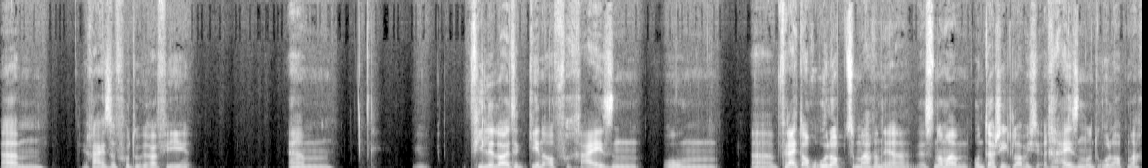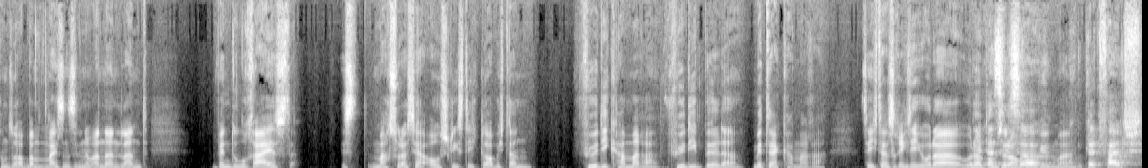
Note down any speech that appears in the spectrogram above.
ähm, Reisefotografie. Ähm, viele Leute gehen auf Reisen, um äh, vielleicht auch Urlaub zu machen, ja. Das ist nochmal ein Unterschied, glaube ich, Reisen und Urlaub machen, so, aber meistens in einem anderen Land. Wenn du reist, ist, machst du das ja ausschließlich, glaube ich, dann für die Kamera, für die Bilder, mit der Kamera. Sehe ich das richtig oder, oder Nee, kommst du da irgendwie mal? komplett falsch.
